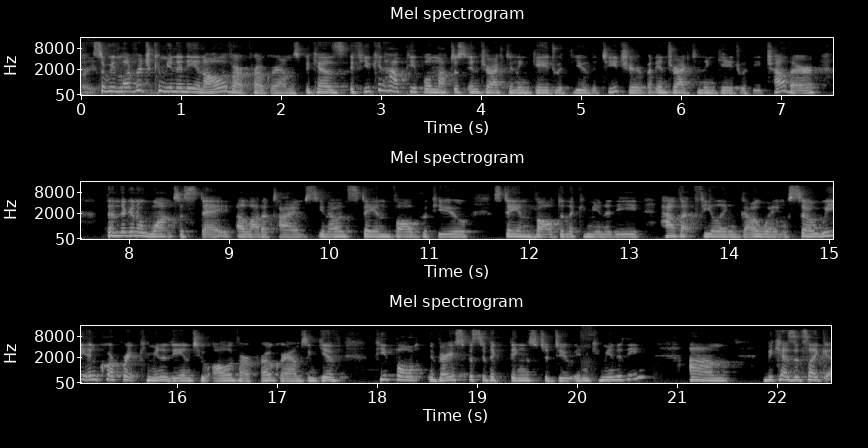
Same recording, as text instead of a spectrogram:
Right. So we leverage community in all of our programs because if you can have people not just interact and engage with you, the teacher, but interact and engage with each other, then they're going to want to stay a lot of times, you know, and stay involved with you, stay involved in the community, have that feeling going. So we incorporate community into all of our programs and give people very specific things to do in community. Um, because it's like uh,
